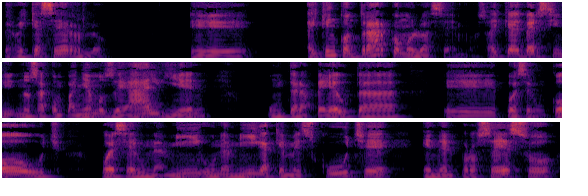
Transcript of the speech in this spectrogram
Pero hay que hacerlo. Eh, hay que encontrar cómo lo hacemos. Hay que ver si nos acompañamos de alguien, un terapeuta, eh, puede ser un coach, puede ser un amigo, una amiga que me escuche en el proceso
